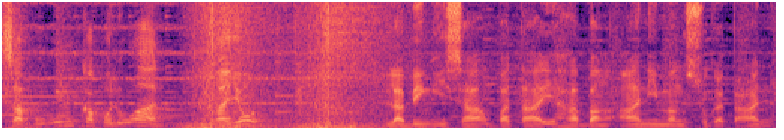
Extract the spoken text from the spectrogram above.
sa buong kapuluan. Ngayon, Labing isa ang patay habang animang sugatan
